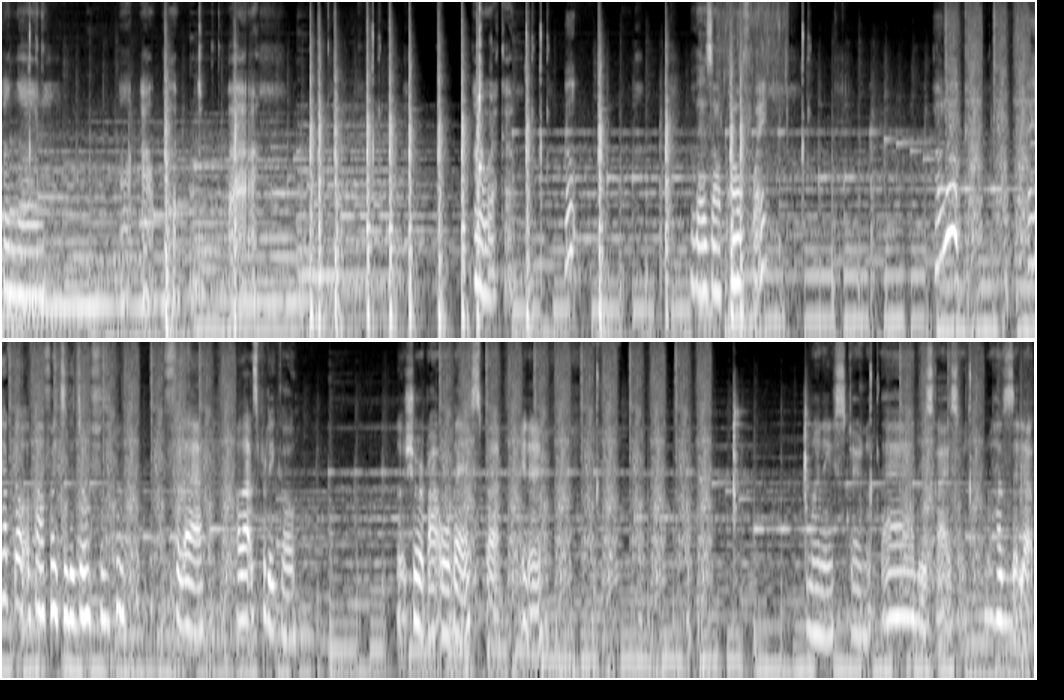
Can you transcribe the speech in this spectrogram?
And then our output there. Our worker. Oh, there's our pathway. Oh look, they have got a pathway to the door for, for there. Oh, that's pretty cool. Not sure about all this, but you know. Mining stone up there. These guys are. How does it look?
